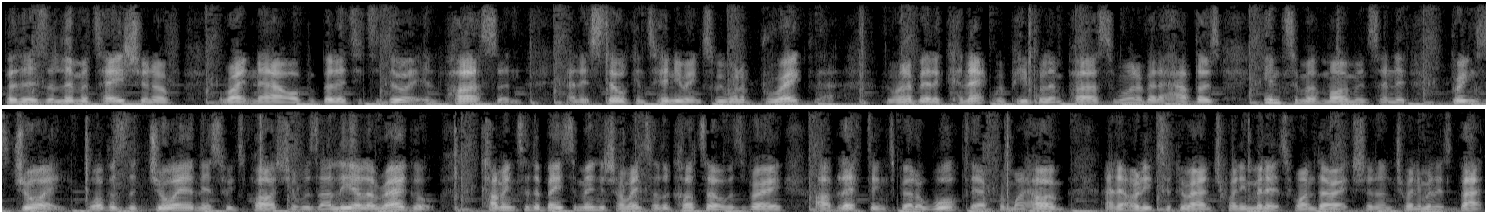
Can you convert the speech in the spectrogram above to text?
But there's a limitation of right now of ability to do it in person and it's still continuing. So we want to break that. We want to be able to connect with people in person. We want to be able to have those intimate moments and it brings joy. What was the joy in this week's Parsha was Aliyah Laregel coming to the base of English. I went to the Kotel. It was very uplifting to be able to walk there from my home and it only took around 20 minutes one direction and 20 minutes back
